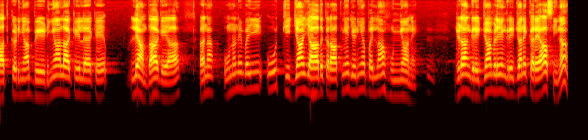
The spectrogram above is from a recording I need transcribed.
ਹੱਥਕੜੀਆਂ, ਬੇੜੀਆਂ ਲਾ ਕੇ ਲੈ ਕੇ ਲਿਆਂਦਾ ਗਿਆ, ਹਨਾ, ਉਹਨਾਂ ਨੇ ਬਈ ਉਹ ਚੀਜ਼ਾਂ ਯਾਦ ਕਰਾਤੀਆਂ ਜਿਹੜੀਆਂ ਪਹਿਲਾਂ ਹੋਈਆਂ ਨੇ। ਜਿਹੜਾ ਅੰਗਰੇਜ਼ਾਂ ਵੇਲੇ ਅੰਗਰੇਜ਼ਾਂ ਨੇ ਕਰਿਆ ਸੀ ਨਾ,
